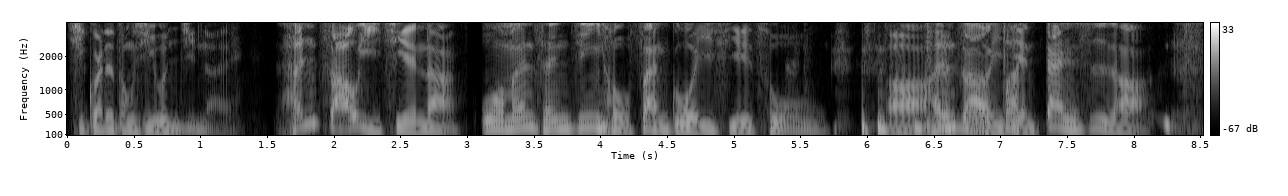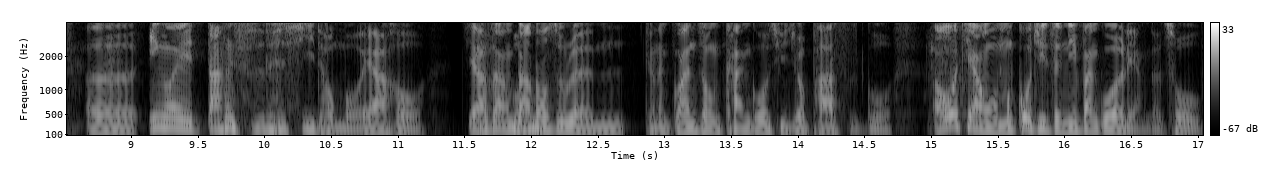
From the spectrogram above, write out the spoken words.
奇怪的东西混进来。很早以前呐，我们曾经有犯过一些错误 啊，很早以前，但是啊，呃，因为当时的系统磨压后。加上大多数人可能观众看过去就 pass 过啊！我讲我们过去曾经犯过了两个错误。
